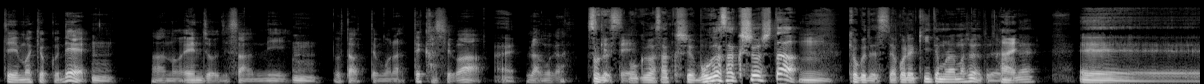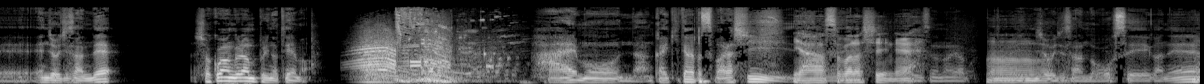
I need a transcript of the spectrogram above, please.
テーマ曲で、あの、炎上寺さんに歌ってもらって、歌詞は、ラムがそうです。僕が作詞、僕が作詞をした曲です。じゃあこれ聞いてもらいましょうね、とりあえずね。はいえー、炎上寺さんで、食ワングランプリのテーマ。はい、もう何回聞いたらやっぱ素晴らしい、ね、いやー素晴らしいね。そのやっぱ、炎上寺さんのお声がね。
